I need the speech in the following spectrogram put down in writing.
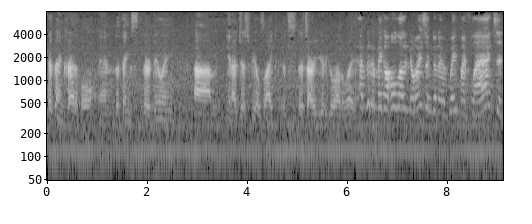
have been incredible. And the things they're doing, um, you know, just feels like it's it's our year to go all the way. I'm going to make a whole lot of noise. I'm going to wave my flags and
